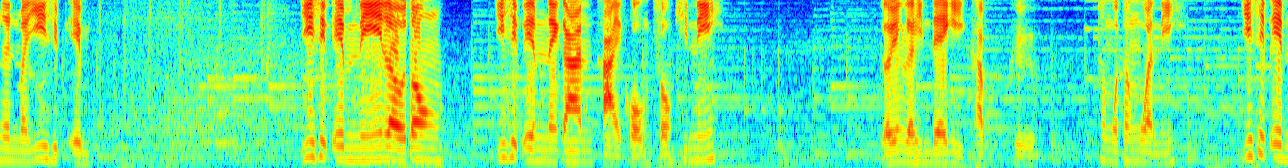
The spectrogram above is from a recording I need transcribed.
เงินมา 20m 20m นี้เราต้อง 20m ในการขายของสองชิ้นนี้ เรายังเหลือหินแดงอีกครับ คือทั้งหมดทั้งมวลนี้ 20m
